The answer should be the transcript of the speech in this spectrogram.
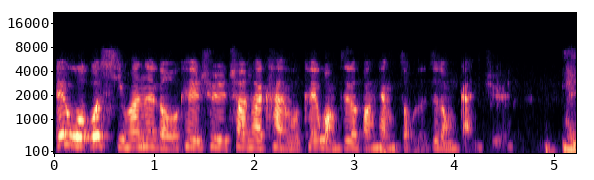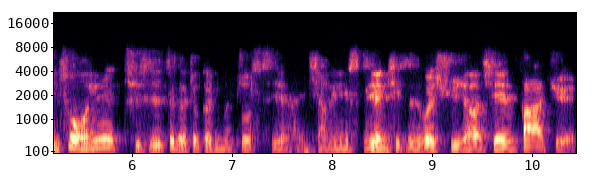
哎，我我喜欢那个，我可以去踹踹看，我可以往这个方向走的这种感觉。没错，因为其实这个就跟你们做实验很像，你实验其实会需要先发掘，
